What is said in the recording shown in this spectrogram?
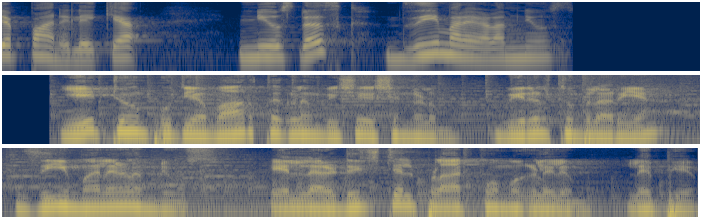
ജപ്പാനിലേക്ക്. News desk Zee Malayalam news. ഏറ്റവും പുതിയ വാർത്തകളും വിശേഷങ്ങളും വിരൽത്തുമ്പിലറിയാൻ സി മലയാളം ന്യൂസ്. എല്ലാ ഡിജിറ്റൽ പ്ലാറ്റ്ഫോമുകളിലും ലഭ്യം.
